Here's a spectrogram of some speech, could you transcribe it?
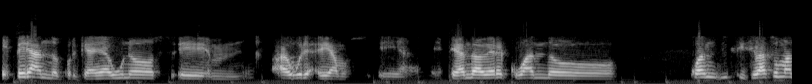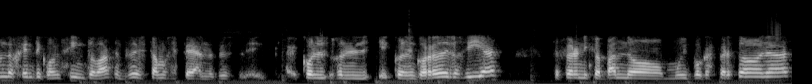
esperando, porque hay algunos... Eh, digamos, eh, esperando a ver cuándo, cuándo, si se va sumando gente con síntomas, entonces estamos esperando. Entonces, eh, con, con, el, con el correr de los días se fueron hisopando muy pocas personas,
